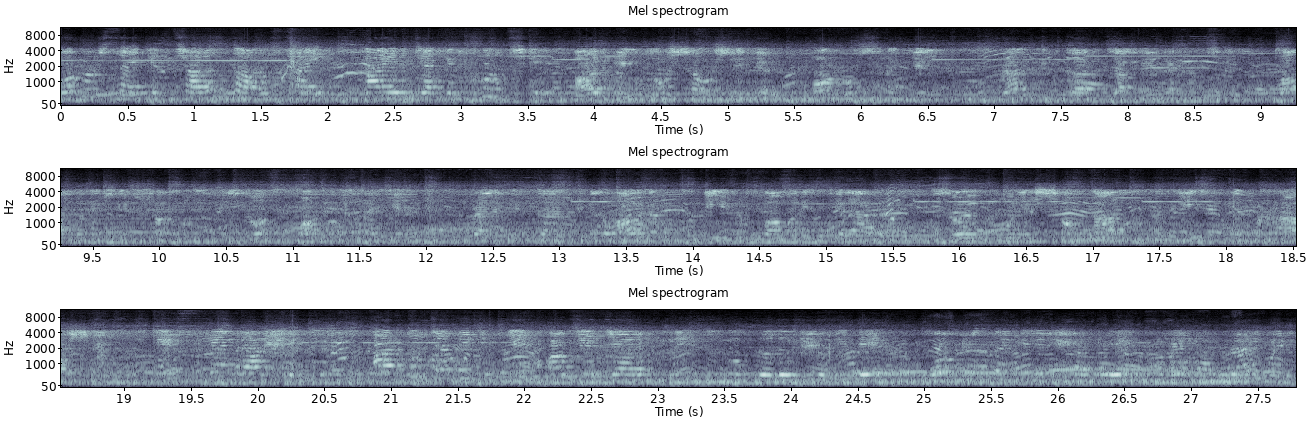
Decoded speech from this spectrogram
মোটরসাইকেল চালন্ত অবস্থায় গায়ের জ্যাকেট খুলছে। আর এই দুঃসাহসিকের মোটরসাইকেল প্রাইভেট কার চালিয়ে দেখাচ্ছে বাংলাদেশের সর্বোচ্চ মোটরসাইকেল প্রাইভেট কার খেলোয়াড় নীলফামারী জেলার সৈয়দপুরের সন্তান রাশেদ। এস এম রাশেদ আন্তর্জাতিক প্রদর্শনীতে মোটরসাইকেলের সাথে একটা প্রাইভেট কারও চলছে আসুন দেখুন কীভাবে নিজ প্রাইভেট কার নিয়ে মাঠ থেকে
